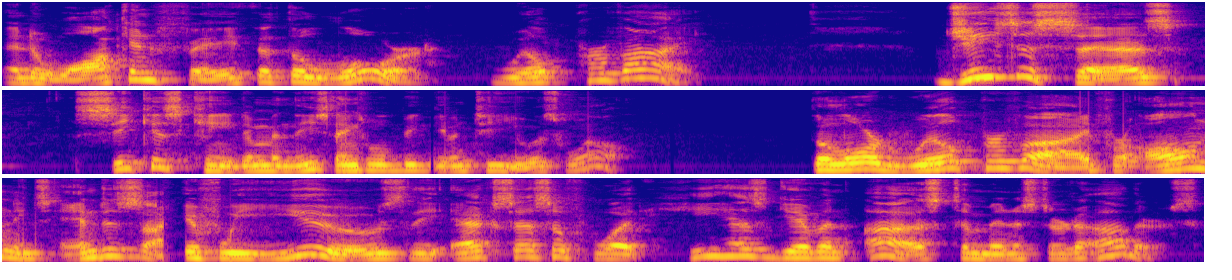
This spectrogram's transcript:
and to walk in faith that the Lord will provide. Jesus says, Seek his kingdom, and these things will be given to you as well. The Lord will provide for all needs and desires if we use the excess of what he has given us to minister to others.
